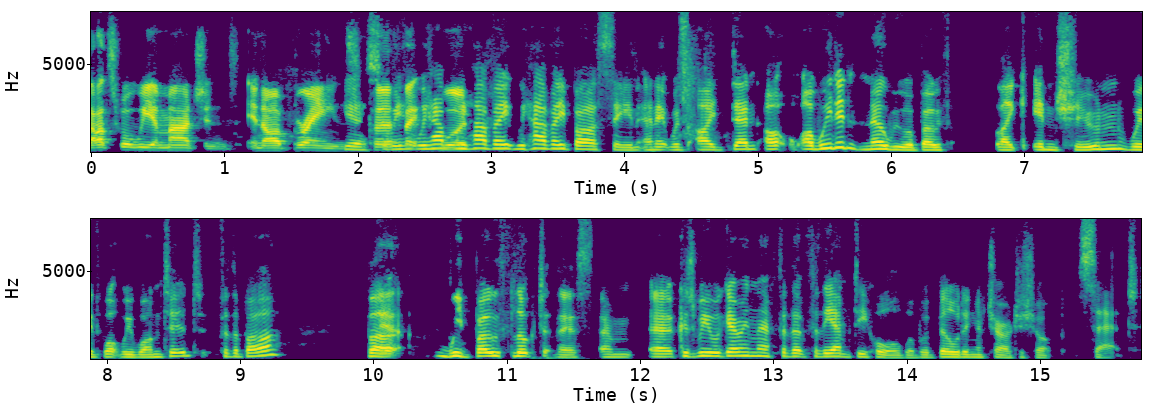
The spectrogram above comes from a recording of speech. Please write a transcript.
That's what we imagined in our brains. yeah. So we, we have we have a we have a bar scene, and it was ident. Oh, oh, we didn't know we were both like in tune with what we wanted for the bar, but we both looked at this um because we were going there for the for the empty hall where we're building a charity shop set,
